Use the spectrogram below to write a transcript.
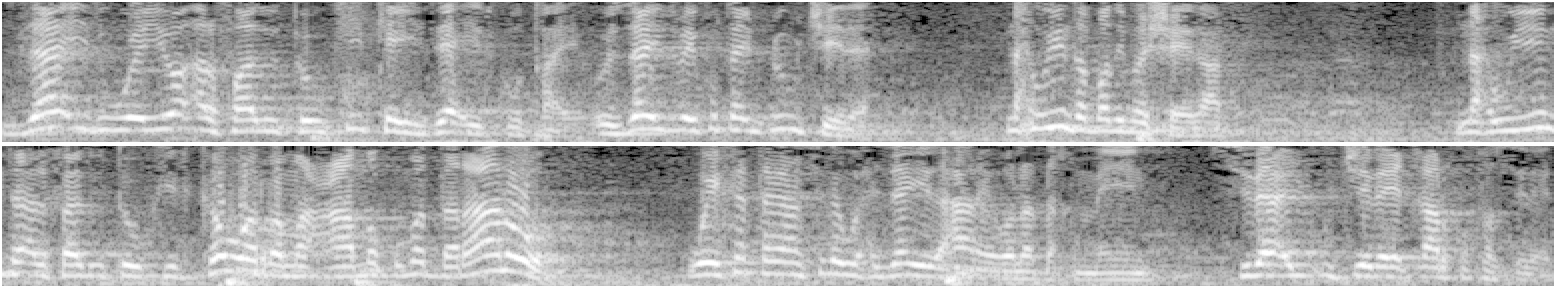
zaa'id weeyo alfaadu tawkiidkay zaa'id ku tahay. Oo zaa'id bay ku tahay muxuu u naxwiyiinta badi ma sheegaan naxwiyiinta alfaadu tawkiid ka warrama caamo kuma daraanoo way ka tagaan sida wax zaa'id ahaan ay oola dhaqmeen sidaa ayuu u jeeda ay qaar ku fasireen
